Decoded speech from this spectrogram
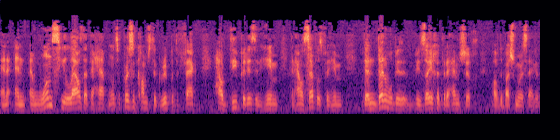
and, and, and once he allows that to happen, once a person comes to grip with the fact how deep it is in him and how inseparable for him, then, then will be, be Zeicha to the Hemshich of the Bashmuris Egev.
